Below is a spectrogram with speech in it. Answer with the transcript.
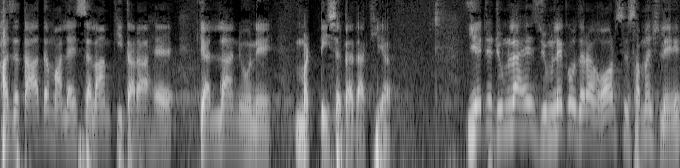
حضرت آدم علیہ السلام کی طرح ہے کہ اللہ نے انہیں مٹی سے پیدا کیا۔ یہ جو جملہ ہے اس جملے کو ذرا غور سے سمجھ لیں،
